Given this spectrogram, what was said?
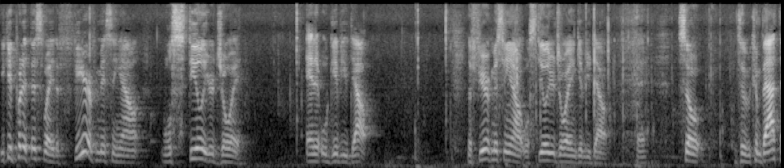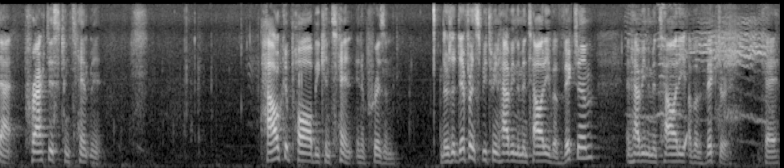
You could put it this way, the fear of missing out will steal your joy and it will give you doubt. The fear of missing out will steal your joy and give you doubt. Okay? So to combat that, practice contentment. How could Paul be content in a prison? There's a difference between having the mentality of a victim and having the mentality of a victor. Okay?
